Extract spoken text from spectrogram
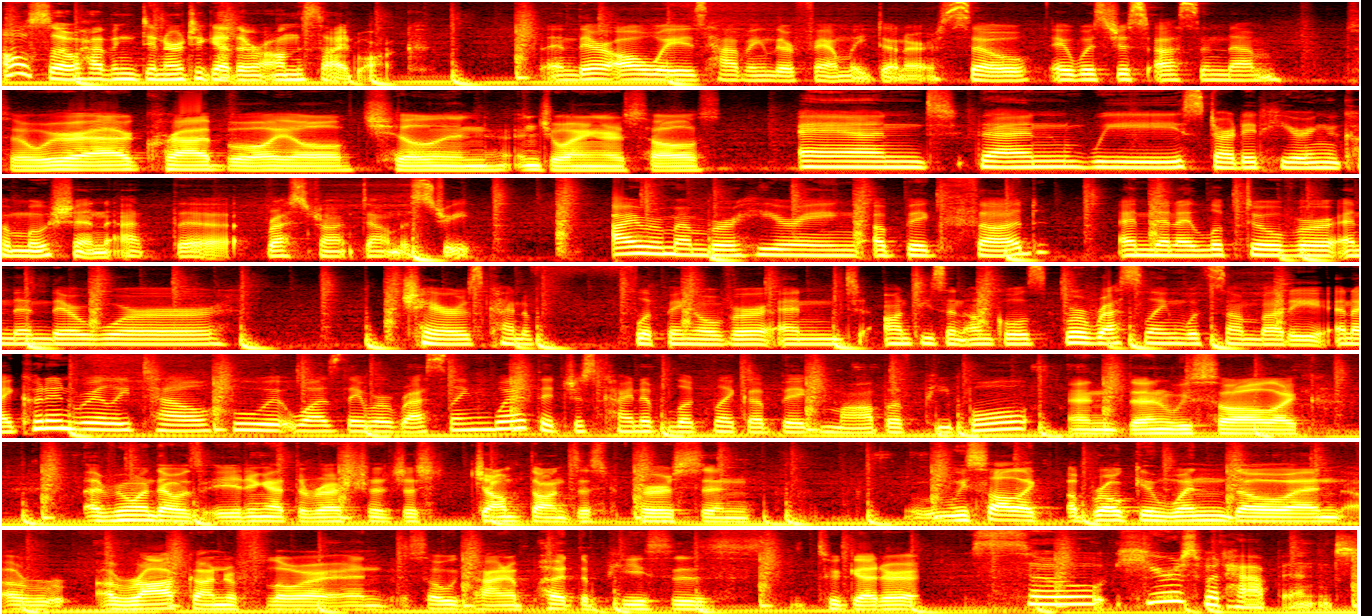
also having dinner together on the sidewalk. And they're always having their family dinner. So it was just us and them. So we were at Crab Boil, chilling, enjoying ourselves. And then we started hearing a commotion at the restaurant down the street. I remember hearing a big thud, and then I looked over, and then there were chairs kind of flipping over, and aunties and uncles were wrestling with somebody. And I couldn't really tell who it was they were wrestling with. It just kind of looked like a big mob of people. And then we saw like everyone that was eating at the restaurant just jumped on this person. We saw like a broken window and a, a rock on the floor, and so we kind of put the pieces together. So here's what happened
